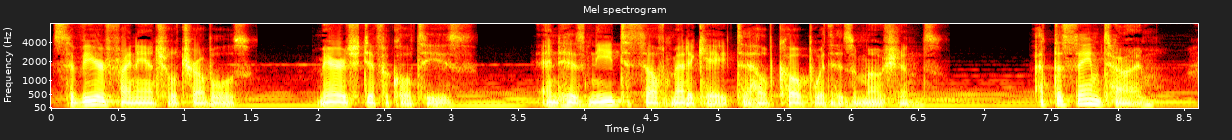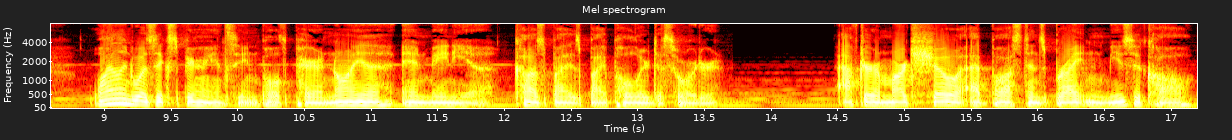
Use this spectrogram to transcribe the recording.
severe financial troubles, marriage difficulties, and his need to self medicate to help cope with his emotions. At the same time, Weiland was experiencing both paranoia and mania caused by his bipolar disorder. After a March show at Boston's Brighton Music Hall,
